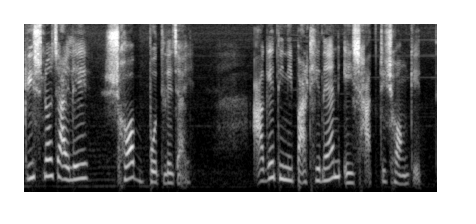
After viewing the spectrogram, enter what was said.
কৃষ্ণ চাইলে সব বদলে যায়। আগে তিনি পাঠিয়ে দেন এই সাতটি সংকেত।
